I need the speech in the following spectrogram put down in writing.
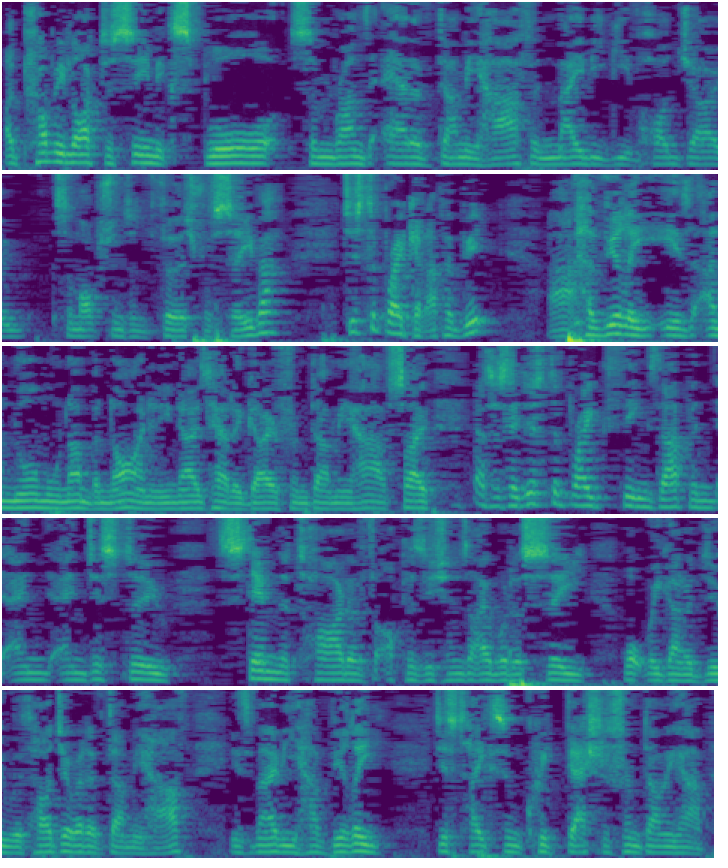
I'd probably like to see him explore some runs out of dummy half and maybe give Hodjo some options on first receiver just to break it up a bit. Uh, Havili is a normal number nine and he knows how to go from dummy half. So, as I said, just to break things up and, and, and just to stem the tide of opposition's able to see what we're going to do with Hodjo out of dummy half is maybe Havili just take some quick dashes from dummy half.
